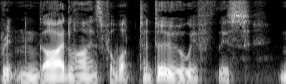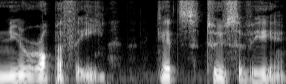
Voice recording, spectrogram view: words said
written guidelines for what to do if this neuropathy gets too severe.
